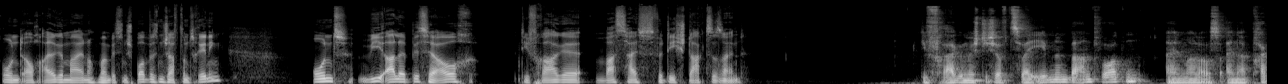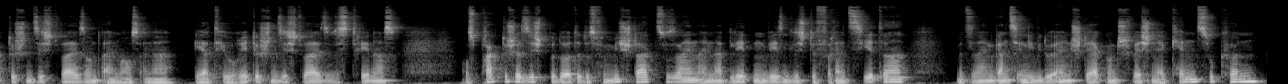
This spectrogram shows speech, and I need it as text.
und auch allgemein noch mal ein bisschen Sportwissenschaft und Training. Und wie alle bisher auch die Frage, was heißt es für dich stark zu sein? Die Frage möchte ich auf zwei Ebenen beantworten. Einmal aus einer praktischen Sichtweise und einmal aus einer eher theoretischen Sichtweise des Trainers. Aus praktischer Sicht bedeutet es für mich stark zu sein, einen Athleten wesentlich differenzierter mit seinen ganz individuellen Stärken und Schwächen erkennen zu können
